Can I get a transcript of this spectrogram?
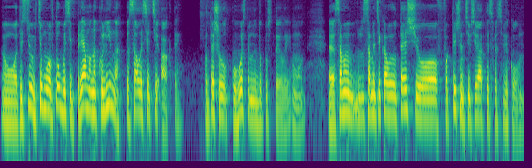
От, і в цьому автобусі прямо на колінах писалися ці акти про те, що когось там не допустили. От. Е, Саме, саме цікаве те, що фактично ці всі акти сфальсифіковані.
